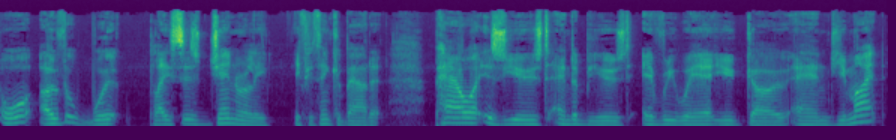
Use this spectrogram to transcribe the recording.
Or over workplaces generally, if you think about it. Power is used and abused everywhere you go, and you might,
